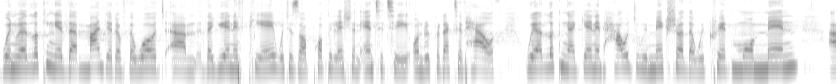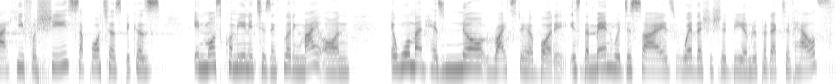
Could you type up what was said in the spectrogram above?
When we're looking at the mandate of the world, um, the UNFPA, which is our population entity on reproductive health, we are looking again at how do we make sure that we create more men, uh, he for she supporters, because in most communities, including my own, a woman has no rights to her body. It's the man who decides whether she should be on reproductive health,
